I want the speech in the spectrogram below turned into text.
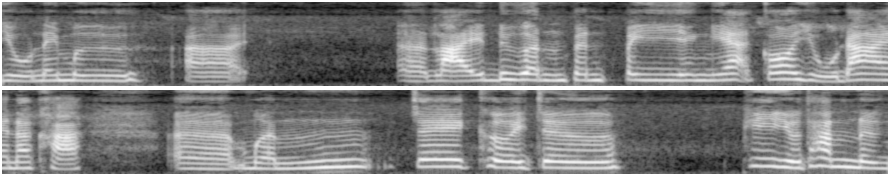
อยู่ในมือ หลายเดือนเป็นปีอย่างเงี้ยก็อยู่ได้นะคะเเหมือนเจ้เคยเจอพี่อยู่ท่านหนึ่ง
